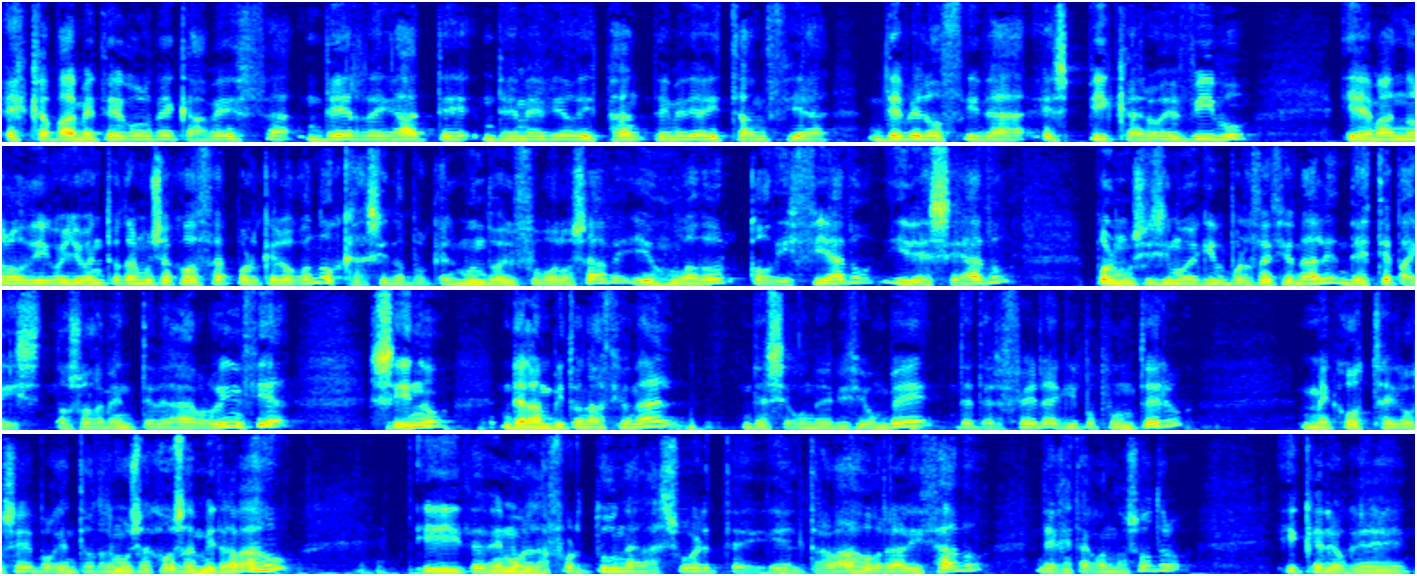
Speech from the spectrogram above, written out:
es capaz de meter gol de cabeza, de regate, de, medio de media distancia, de velocidad, es pícaro, es vivo. Y además no lo digo yo, entre otras muchas cosas, porque lo conozca, sino porque el mundo del fútbol lo sabe y es un jugador codiciado y deseado por muchísimos equipos profesionales de este país, no solamente de la provincia, sino del ámbito nacional, de Segunda División B, de tercera, equipos punteros. Me consta y lo sé, porque entre otras muchas cosas es mi trabajo, y tenemos la fortuna, la suerte y el trabajo realizado de que está con nosotros, y creo que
